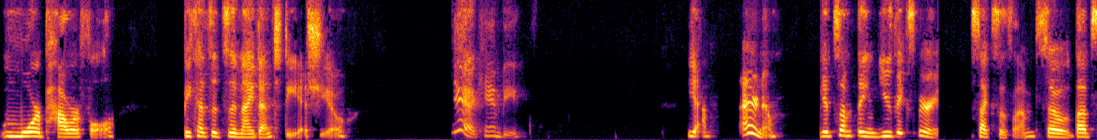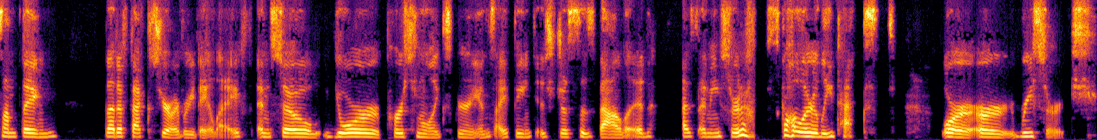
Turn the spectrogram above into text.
more powerful because it's an identity issue. Yeah, it can be. Yeah, I don't know. It's something you've experienced sexism. So that's something that affects your everyday life. And so your personal experience, I think, is just as valid as any sort of scholarly text or, or research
